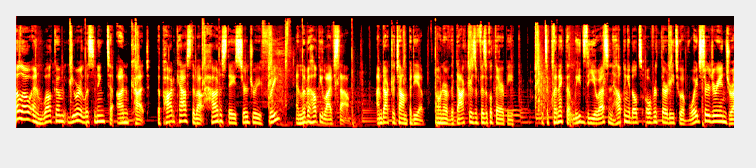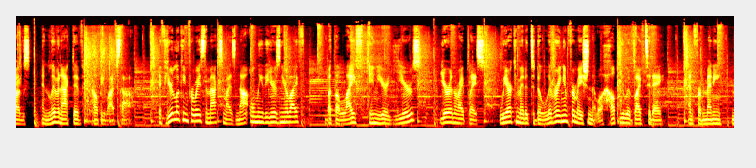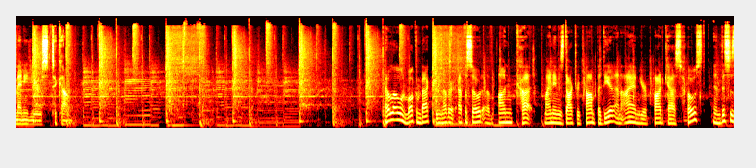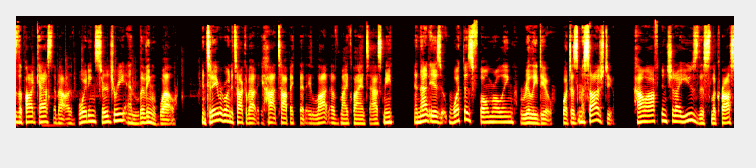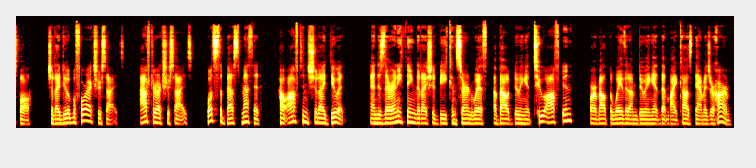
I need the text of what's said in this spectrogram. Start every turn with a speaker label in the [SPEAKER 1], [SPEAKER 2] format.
[SPEAKER 1] Hello and welcome. You are listening to Uncut, the podcast about how to stay surgery free and live a healthy lifestyle. I'm Dr. Tom Padilla, owner of the Doctors of Physical Therapy. It's a clinic that leads the U.S. in helping adults over 30 to avoid surgery and drugs and live an active, healthy lifestyle. If you're looking for ways to maximize not only the years in your life, but the life in your years, you're in the right place. We are committed to delivering information that will help you live life today and for many, many years to come. Hello, and welcome back to another episode of Uncut. My name is Dr. Tom Padilla, and I am your podcast host. And this is the podcast about avoiding surgery and living well. And today we're going to talk about a hot topic that a lot of my clients ask me, and that is what does foam rolling really do? What does massage do? How often should I use this lacrosse ball? Should I do it before exercise? After exercise? What's the best method? How often should I do it? And is there anything that I should be concerned with about doing it too often or about the way that I'm doing it that might cause damage or harm?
